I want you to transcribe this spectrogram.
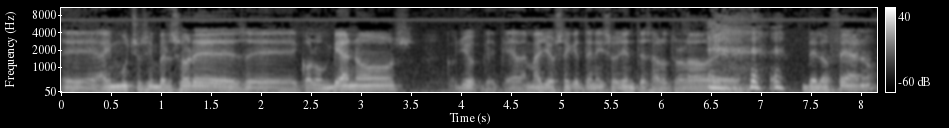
eh, hay muchos inversores eh, colombianos. Yo, que, que además yo sé que tenéis oyentes al otro lado de- del océano.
